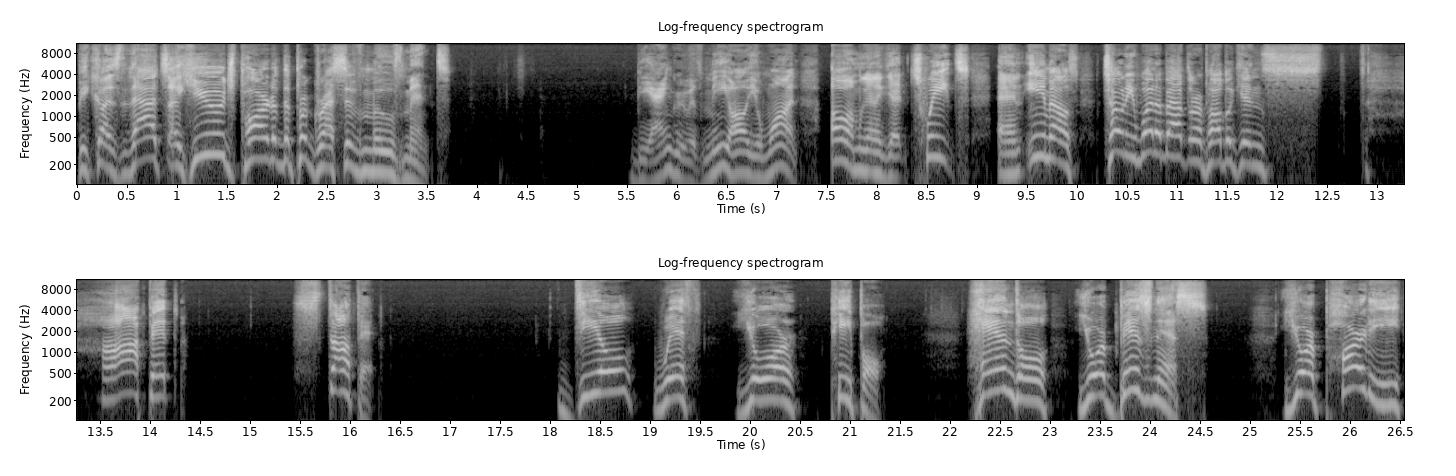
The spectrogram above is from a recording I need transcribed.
because that's a huge part of the progressive movement. Be angry with me all you want. Oh, I'm going to get tweets and emails. Tony, what about the Republicans? Stop it. Stop it. Deal with your people. Handle your business. Your party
